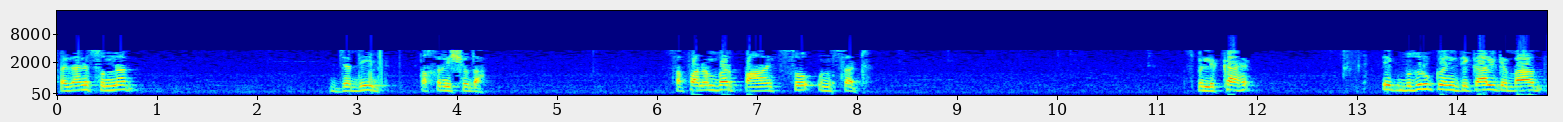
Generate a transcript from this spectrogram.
فیضان سنت جدید تخریح شدہ۔ صفحہ نمبر پانچ سو انسٹھ اس پہ لکھا ہے، ایک بزرگ کو انتقال کے بعد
